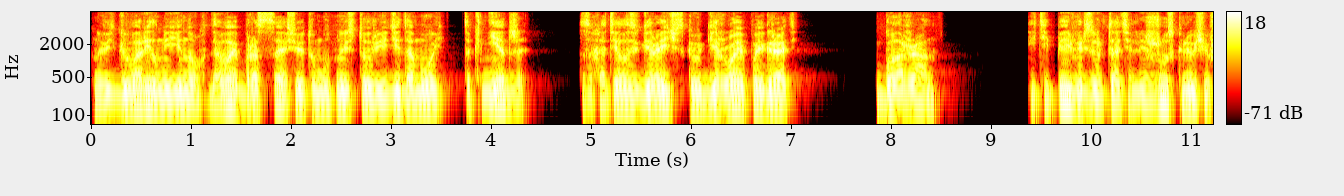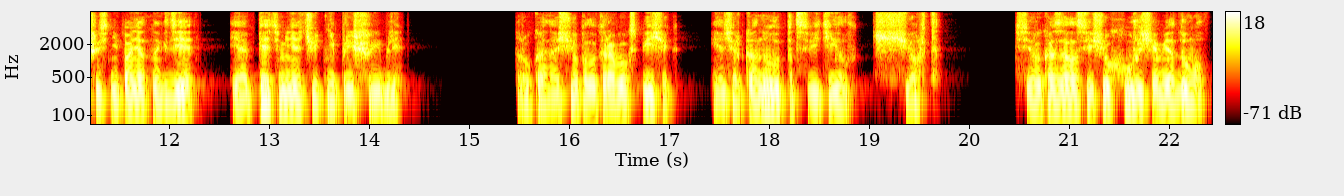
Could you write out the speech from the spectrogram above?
Но ведь говорил мне Енох, давай бросай всю эту мутную историю, иди домой. Так нет же. Захотелось в героического героя поиграть. Баран. И теперь в результате лежу, скрючившись непонятно где, и опять меня чуть не пришибли. Рука нащупала коробок спичек, я черканул и подсветил. Черт! Все оказалось еще хуже, чем я думал.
